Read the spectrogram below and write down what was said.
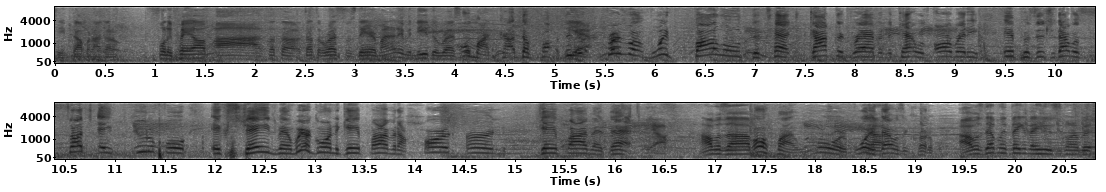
Team Kamana gonna fully pay off. Ah, thought the, thought the rest was there. Might not even need the rest. Oh my God! The Yeah. first of all, Void followed the tech, got the grab, and the cat was already in position. That was such a beautiful exchange, man. We are going to Game Five in a hard-earned Game Five at that. Yeah. I was uh, Oh my lord, boy, that was incredible. I was definitely thinking that he was going to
